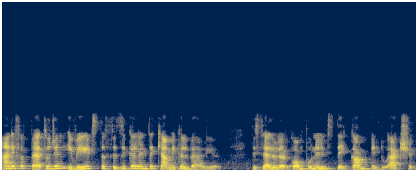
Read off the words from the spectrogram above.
And if a pathogen evades the physical and the chemical barrier the cellular components they come into action.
